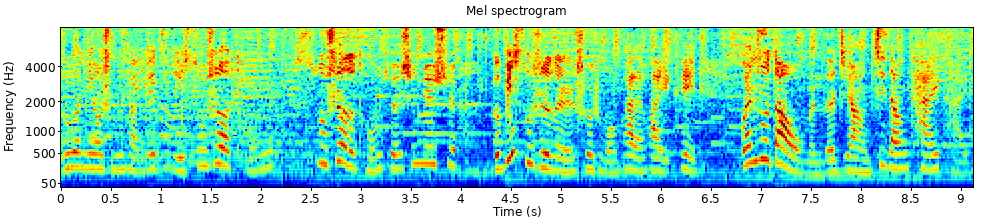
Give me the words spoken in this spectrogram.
如果你有什么想对自己宿舍同宿舍的同学，甚至是隔壁宿舍的人说什么话的话，也可以关注到我们的这样即将开台的、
